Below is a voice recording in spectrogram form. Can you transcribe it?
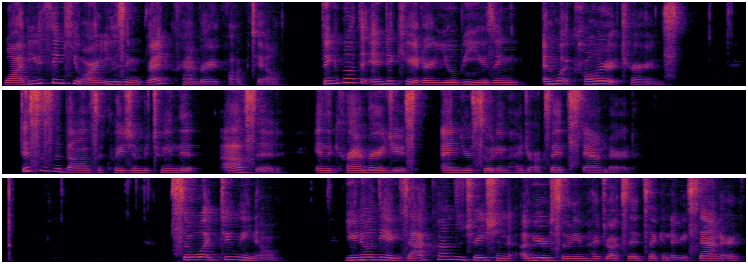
Why do you think you aren't using red cranberry cocktail? Think about the indicator you'll be using and what color it turns. This is the balance equation between the acid in the cranberry juice and your sodium hydroxide standard. So what do we know? You know the exact concentration of your sodium hydroxide secondary standard,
